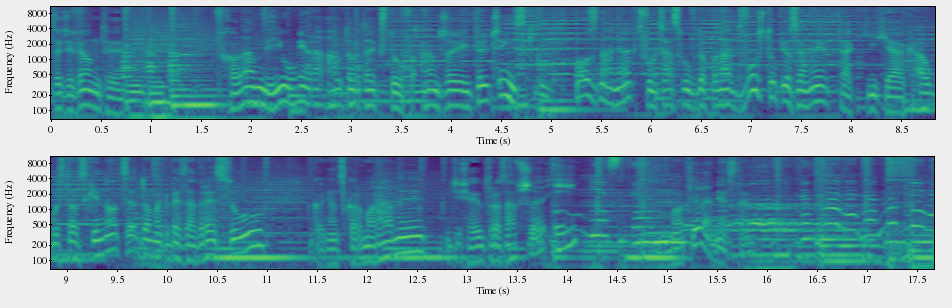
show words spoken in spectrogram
2009. W Holandii umiera autor tekstów Andrzej Tylczyński. Po Poznaniach twórca słów do ponad 200 piosenek, takich jak Augustowskie noce, Domek bez adresu, Goniąc kormorany, Dzisiaj, jutro, zawsze i Jestem, Motylem jestem. motylem jestem.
